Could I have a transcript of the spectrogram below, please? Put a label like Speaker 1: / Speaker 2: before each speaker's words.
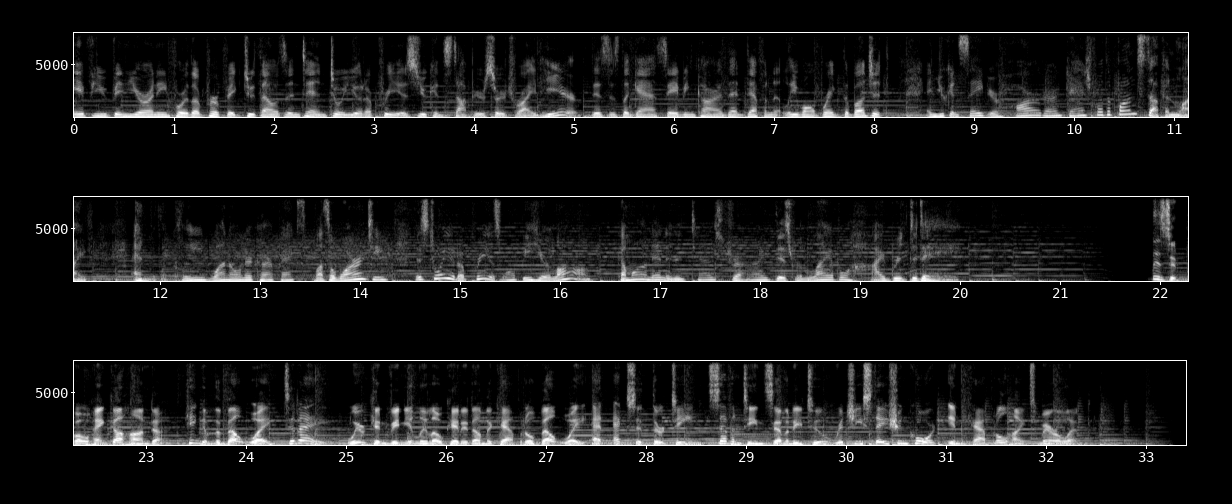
Speaker 1: If you've been yearning for the perfect 2010 Toyota Prius, you can stop your search right here. This is the gas saving car that definitely won't break the budget, and you can save your hard earned cash for the fun stuff in life. And with a clean one owner Carfax plus a warranty, this Toyota Prius won't be here long. Come on in and test drive this reliable hybrid today.
Speaker 2: Visit Pohanka Honda, King of the Beltway, today. We're conveniently located on the Capitol Beltway at Exit 13, 1772 Ritchie Station Court in Capitol Heights, Maryland.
